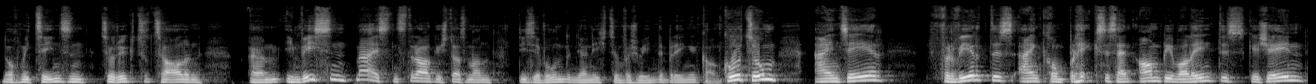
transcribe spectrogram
noch mit Zinsen zurückzuzahlen. Ähm, Im Wissen meistens tragisch, dass man diese Wunden ja nicht zum Verschwinden bringen kann. Kurzum, ein sehr verwirrtes, ein komplexes, ein ambivalentes Geschehen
